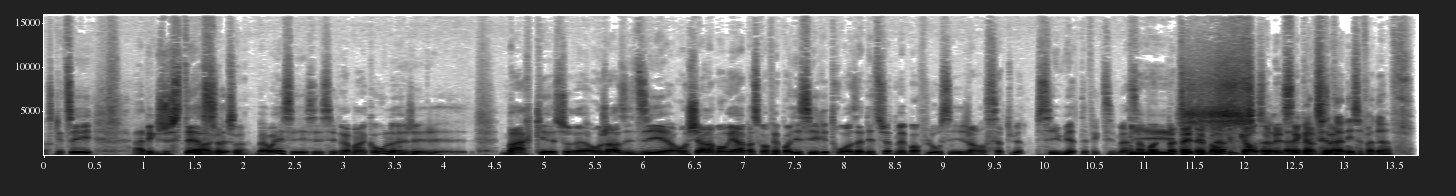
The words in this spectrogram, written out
Parce que, tu sais, avec justesse. Ah, ça. Ben oui, c'est vraiment cool. Marc, euh, sur euh, On il dit euh, on chiale à Montréal parce qu'on fait pas les séries trois années de suite, mais Buffalo, c'est genre 7-8, c'est 8, effectivement. ça va être peut-être un qui me casse le BC Cette année, ça fait 9.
